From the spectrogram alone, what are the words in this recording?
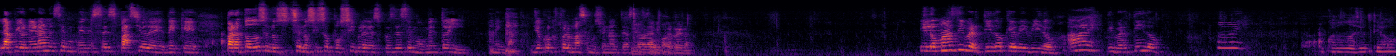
la pionera en ese, en ese espacio de, de que para todos se nos, se nos hizo posible después de ese momento y me encanta. Yo creo que fue lo más emocionante hasta Sí, ahora de mi padre. carrera. y lo más divertido que he vivido. Ay, divertido. Ay. Cuando nació el Tiago.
